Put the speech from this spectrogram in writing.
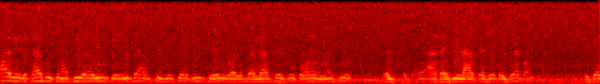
આવ્યું એટલે ખાધું ક્યાંથી આવ્યું કેવી રીતે આવતું છે ક્યાંથી કેવું લાગતું છે કોણ શું? આ કઈથી લાવતો છે પૈસા પણ? પૈસા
